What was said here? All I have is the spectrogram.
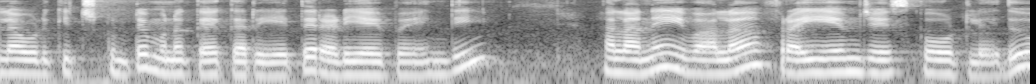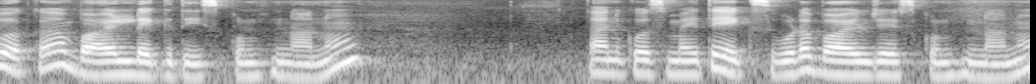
ఇలా ఉడికించుకుంటే మునక్కాయ కర్రీ అయితే రెడీ అయిపోయింది. అలానే ఇవాళ ఫ్రై ఏం చేసుకోవట్లేదు. ఒక బాయిల్డ్ ఎగ్ తీసుకుంటున్నాను. దానికోసం అయితే ఎగ్స్ కూడా బాయిల్ చేసుకుంటున్నాను.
